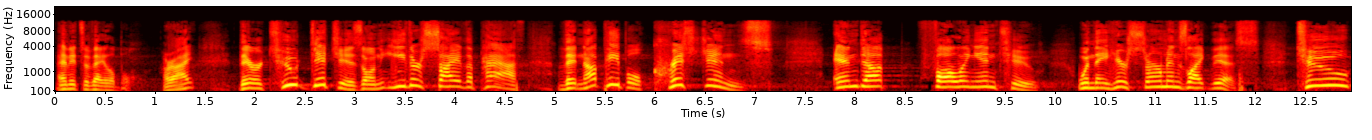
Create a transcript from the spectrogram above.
And it's available, all right? There are two ditches on either side of the path that not people, Christians, end up falling into when they hear sermons like this. Two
